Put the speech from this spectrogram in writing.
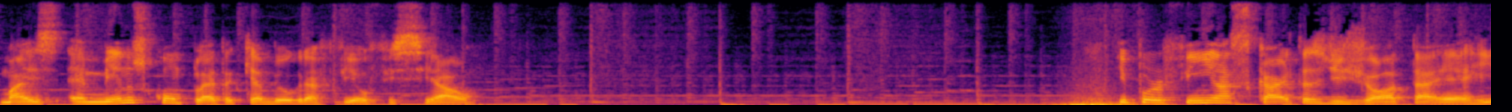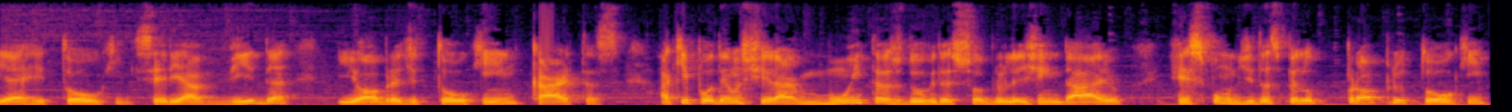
mas é menos completa que a biografia oficial. E por fim, as cartas de J.R.R. Tolkien, seria a vida e obra de Tolkien em cartas. Aqui podemos tirar muitas dúvidas sobre o legendário, respondidas pelo próprio Tolkien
